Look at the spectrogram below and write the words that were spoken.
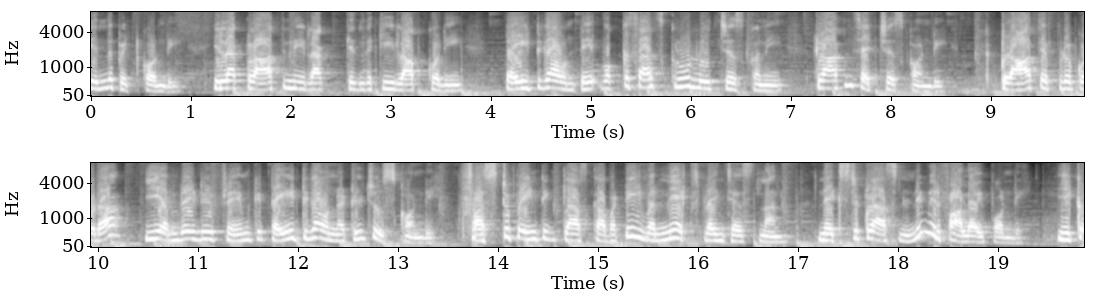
కింద పెట్టుకోండి. ఇలా క్లాత్ని ఇలా కిందకి లాక్కొని టైట్గా ఉంటే ఒక్కసారి స్క్రూ లూజ్ చేసుకొని క్లాత్ని సెట్ చేసుకోండి. క్లాత్ ఎప్పుడు కూడా ఈ ఎంబ్రాయిడరీ ఫ్రేమ్కి టైట్గా ఉన్నట్లు చూసుకోండి. ఫస్ట్ పెయింటింగ్ క్లాస్ కాబట్టి ఇవన్నీ ఎక్స్ప్లెయిన్ చేస్తున్నాను. నెక్స్ట్ క్లాస్ నుండి మీరు ఫాలో అయిపోండి. ఇక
